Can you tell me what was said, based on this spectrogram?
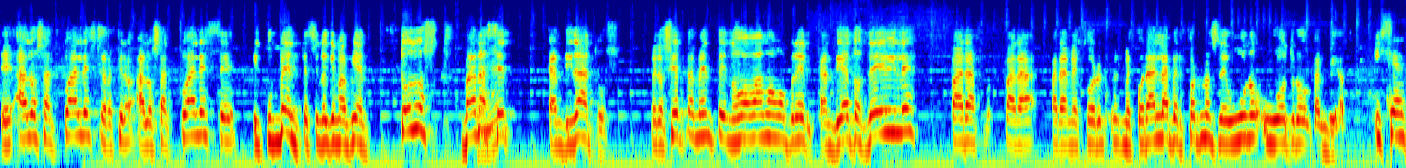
eh, a los actuales, se refiero a los actuales eh, incumbentes, sino que más bien todos van a ser candidatos, pero ciertamente no vamos a poner candidatos débiles para, para, para mejor, mejorar la performance de uno u otro candidato. ¿Y se,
